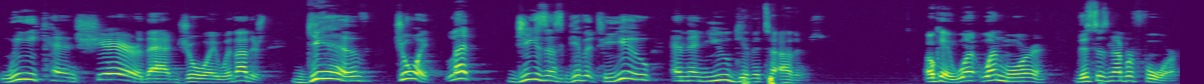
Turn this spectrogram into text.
we can share that joy with others. Give joy. Let Jesus give it to you, and then you give it to others. Okay, one, one more. This is number four.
